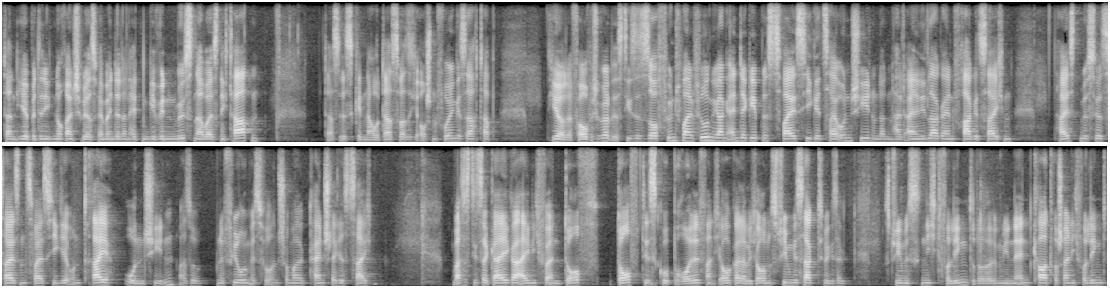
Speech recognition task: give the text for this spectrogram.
Dann hier bitte nicht noch ein Spiel, das wir am Ende dann hätten gewinnen müssen, aber es nicht taten. Das ist genau das, was ich auch schon vorhin gesagt habe. Hier, der VfB Stuttgart ist diese Saison fünfmal in Führung gegangen, Endergebnis zwei Siege, zwei Unentschieden und dann halt eine Niederlage in Fragezeichen. Heißt, müsste jetzt heißen zwei Siege und drei Unentschieden. Also eine Führung ist für uns schon mal kein schlechtes Zeichen. Was ist dieser Geiger eigentlich für ein Dorf, Dorfdisco-Broll? Fand ich auch geil, habe ich auch im Stream gesagt. Wie gesagt, Stream ist nicht verlinkt oder irgendwie ein Endcard wahrscheinlich verlinkt.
